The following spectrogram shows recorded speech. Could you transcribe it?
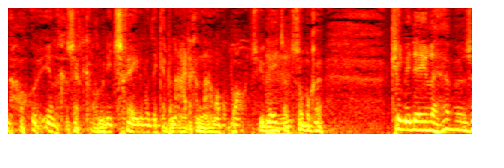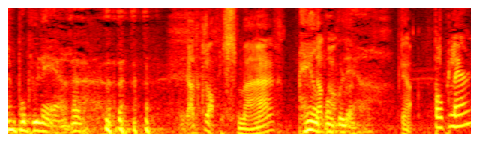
Nou, eerlijk gezegd kan het me niet schelen, want ik heb een aardige naam opgebouwd. U weet dat sommige criminelen hebben zijn populair. eh, Dat klopt, maar... heel populair. Ja. Populair?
